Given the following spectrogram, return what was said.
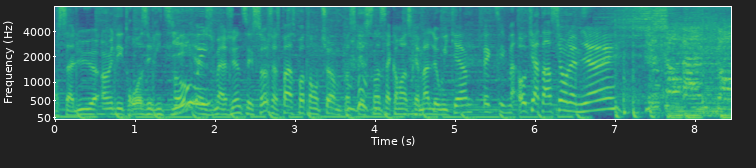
on salue un des trois héritiers. Oh oui. Euh, J'imagine, c'est ça. J'espère que c'est pas ton chum, parce que sinon, ça commencerait mal le week-end. Effectivement. OK, attention, le mien. Le son balcon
